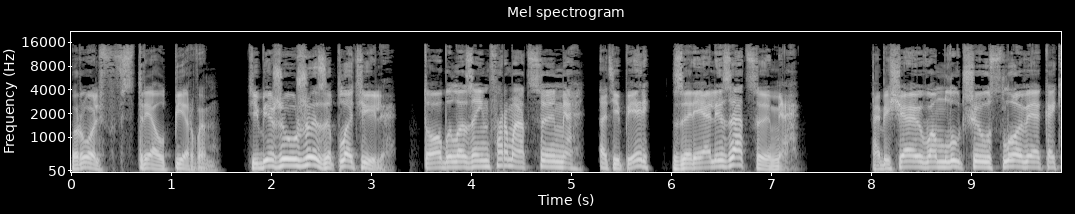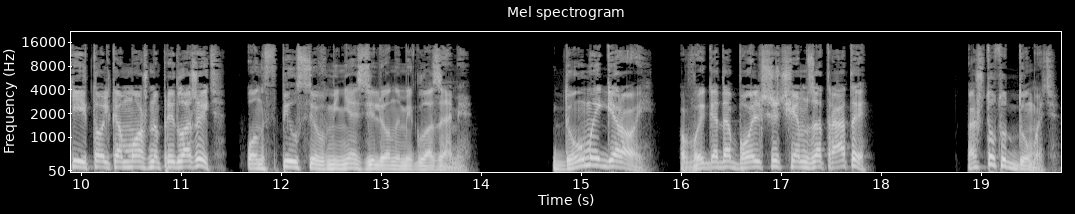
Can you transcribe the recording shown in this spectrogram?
Рольф встрял первым. «Тебе же уже заплатили!» «То было за информацию, мя, а теперь за реализацию, мя. Обещаю вам лучшие условия, какие только можно предложить. Он впился в меня зелеными глазами. «Думай, герой, выгода больше, чем затраты». «А что тут думать?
